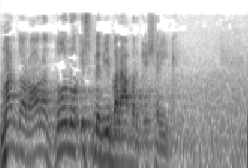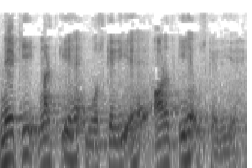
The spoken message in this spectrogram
مرد اور عورت دونوں اس میں بھی برابر کے شریک ہیں۔ نیکی مرد کی ہے، وہ اس کے لیے ہے، عورت کی ہے، اس کے لیے ہے۔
